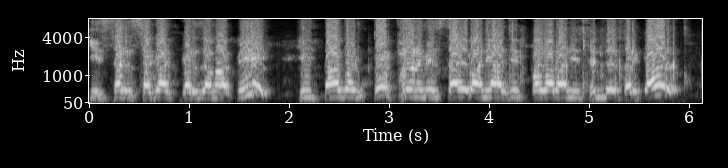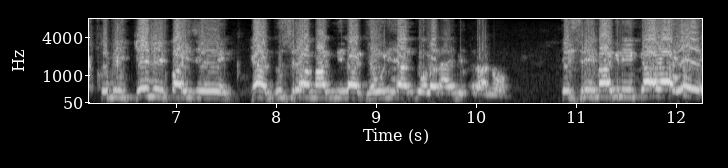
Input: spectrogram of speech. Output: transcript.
की सरसगट कर्जमाफी ही ताबडतोब फडणवीस साहेब आणि अजित पवार आणि शिंदे सरकार तुम्ही केली पाहिजे. ह्या दुसऱ्या मागणीला घेऊन हे आंदोलन आहे मित्रांनो. तिसरी मागणी काय आहे?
